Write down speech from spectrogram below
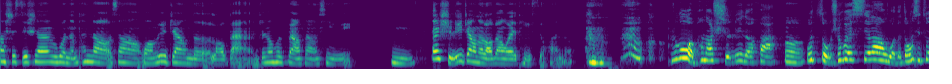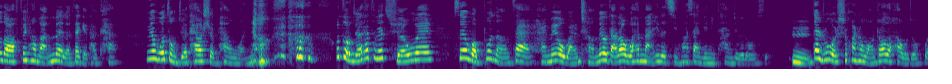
像实习生，如果能碰到像王律这样的老板，真的会非常非常幸运。嗯，但史律这样的老板我也挺喜欢的。如果我碰到史律的话，嗯，我总是会希望我的东西做到非常完美了再给他看，因为我总觉得他要审判我，你知道，我总觉得他特别权威，所以我不能在还没有完成、没有达到我很满意的情况下给你看这个东西。嗯，但如果是换成王昭的话，我就会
